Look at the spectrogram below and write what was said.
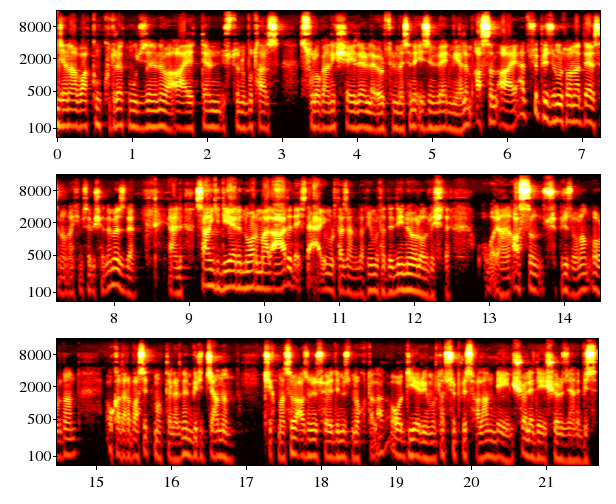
Cenab-ı Hakk'ın kudret mucizelerine ve ayetlerinin üstünü bu tarz sloganik şeylerle örtülmesine izin vermeyelim. Asıl ayet sürpriz yumurta ona dersen ona kimse bir şey demez de. Yani sanki diğeri normal da işte yumurta canım yumurta dediğin öyle olur işte. Yani asıl sürpriz olan oradan o kadar basit maddelerden bir canın çıkması ve az önce söylediğimiz noktalar. O diğer yumurta sürpriz falan değil. Şöyle değişiyoruz yani biz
